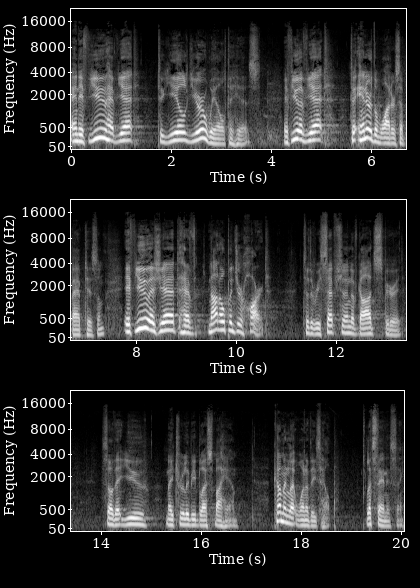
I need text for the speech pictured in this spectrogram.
And if you have yet to yield your will to His, if you have yet to enter the waters of baptism, if you as yet have not opened your heart to the reception of God's Spirit so that you may truly be blessed by Him, come and let one of these help. Let's stand and sing.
